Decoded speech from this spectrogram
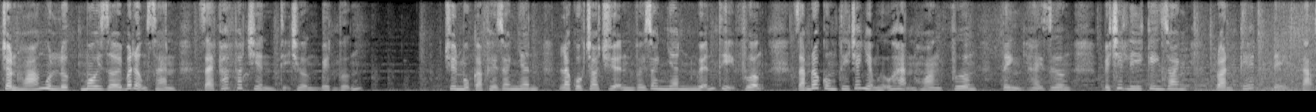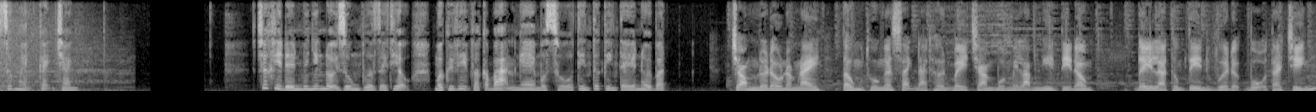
Chuẩn hóa nguồn lực môi giới bất động sản, giải pháp phát triển thị trường bền vững. Chuyên mục Cà phê Doanh nhân là cuộc trò chuyện với doanh nhân Nguyễn Thị Phượng, giám đốc công ty trách nhiệm hữu hạn Hoàng Phương, tỉnh Hải Dương về triết lý kinh doanh, đoàn kết để tạo sức mạnh cạnh tranh. Trước khi đến với những nội dung vừa giới thiệu, mời quý vị và các bạn nghe một số tin tức kinh tế nổi bật. Trong nửa đầu năm nay, tổng thu ngân sách đạt hơn 745.000 tỷ đồng. Đây là thông tin vừa được Bộ Tài chính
